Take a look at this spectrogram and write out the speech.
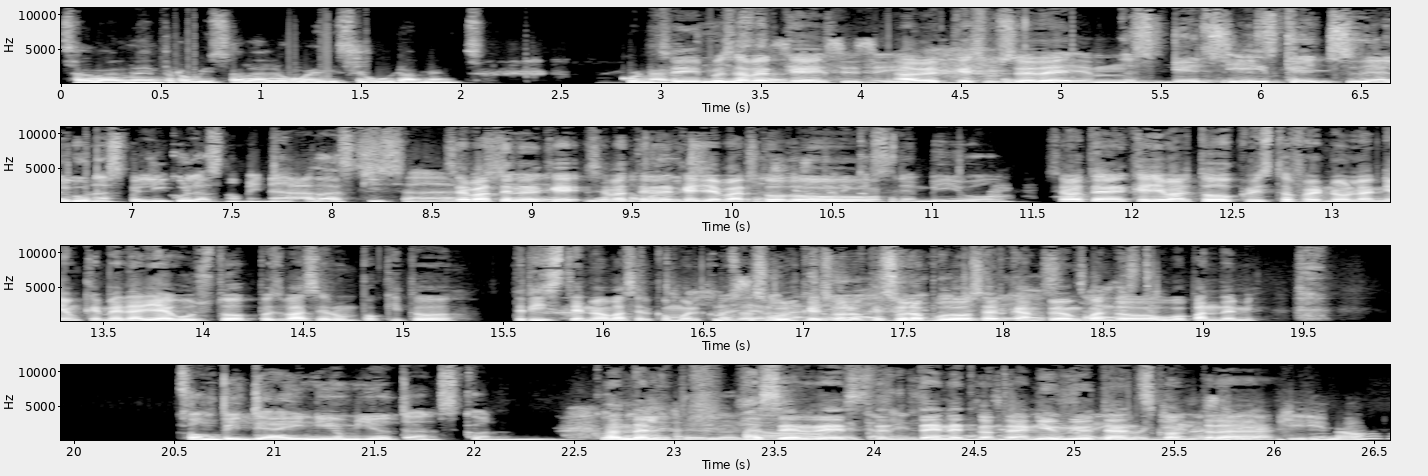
se van a improvisar algo ahí seguramente. Con Sí, pues a ver qué, Sí, sí, sí. a ver qué sucede. Em, Sketch, y- sketch de algunas películas nominadas, quizás. Se va a tener que- se va a tener que llevar todo- en vivo. Se va a tener que llevar todo Christopher Nolan y aunque me daría gusto, pues va a ser un poquito triste, ¿no? Va a ser como el Cruz ser Azul, que solo, que solo pudo ser creas, campeón está- cuando está- hubo pandemia. Compite ahí New Mutants con. con Ándale, va a ser No, este, Tenet contra New Mutants ya no contra... estoy aquí, ¿no?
